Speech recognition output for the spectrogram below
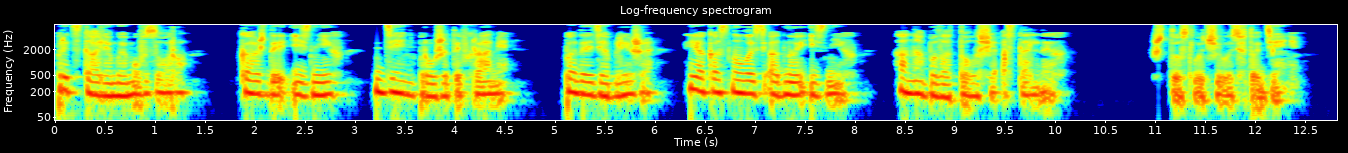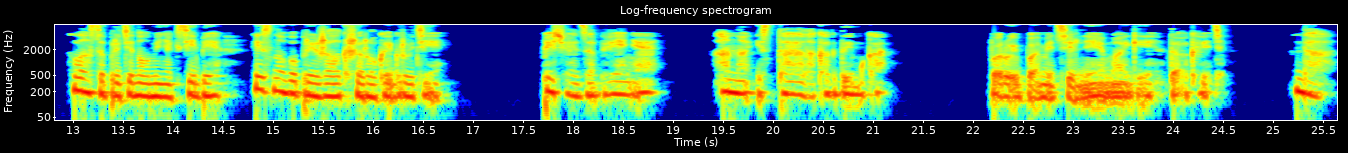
предстали моему взору. Каждая из них – день, прожитый в храме. Подойдя ближе, я коснулась одной из них. Она была толще остальных. «Что случилось в тот день?» Ласса притянул меня к себе и снова прижал к широкой груди. Печать забвения. Она истаяла, как дымка. Порой память сильнее магии, так ведь? Да.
